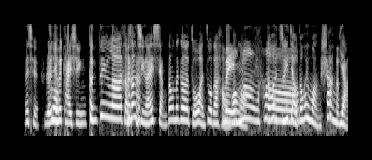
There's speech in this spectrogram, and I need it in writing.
而且人也会开心。肯定啦，早上起来想到那个昨晚做的好梦哦，都会嘴角都会往上扬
